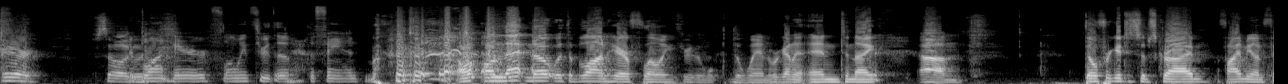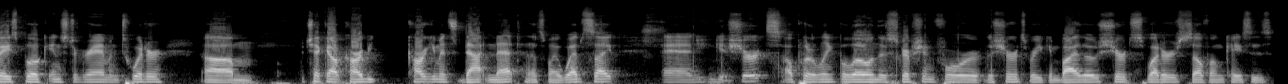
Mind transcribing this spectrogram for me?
they're so ugly. Blonde hair flowing through the, the fan. on, on that note, with the blonde hair flowing through the, the wind, we're gonna end tonight. Um, don't forget to subscribe. Find me on Facebook, Instagram, and Twitter. Um, check out Carb- carguments.net. That's my website. And you can get shirts. I'll put a link below in the description for the shirts where you can buy those shirts, sweaters, cell phone cases.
